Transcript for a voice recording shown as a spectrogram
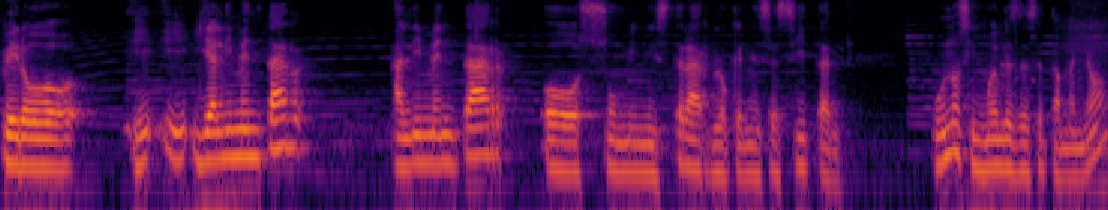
pero y, y- y alimentar, alimentar o suministrar lo que necesitan unos inmuebles de este tamaño,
